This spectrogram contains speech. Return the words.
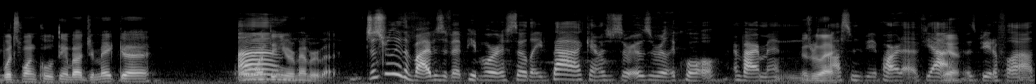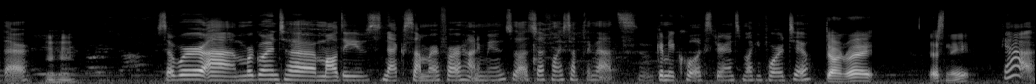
What's one cool thing about Jamaica? Or one thing Um, you remember about it? Just really the vibes of it. People were so laid back, and it was just a, it was a really cool environment. It was relaxed. Awesome to be a part of. Yeah, Yeah. it was beautiful out there. hmm So we're um, we're going to Maldives next summer for our honeymoon. So that's definitely something that's gonna be a cool experience. I'm looking forward to. Darn right. That's neat. Yeah,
